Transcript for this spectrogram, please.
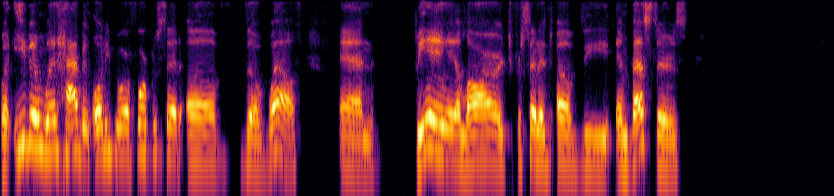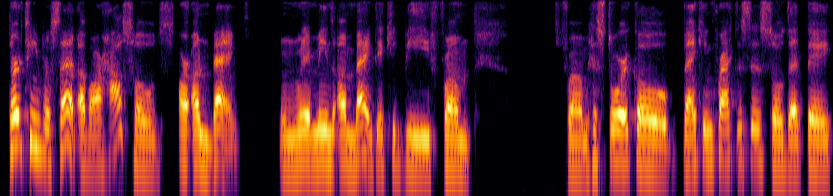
But even with having only 4% of the wealth and being a large percentage of the investors, 13% of our households are unbanked. And when it means unbanked, it could be from from historical banking practices so that they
